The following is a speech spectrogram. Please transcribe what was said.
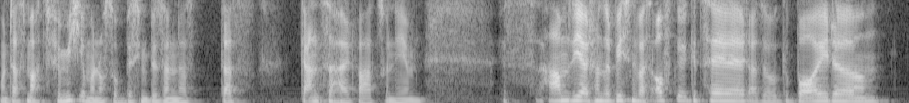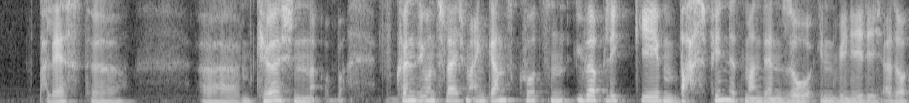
Und das macht es für mich immer noch so ein bisschen besonders, das Ganze halt wahrzunehmen. Jetzt haben Sie ja schon so ein bisschen was aufgezählt, also Gebäude, Paläste, äh, Kirchen. Können Sie uns vielleicht mal einen ganz kurzen Überblick geben, was findet man denn so in Venedig? Also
